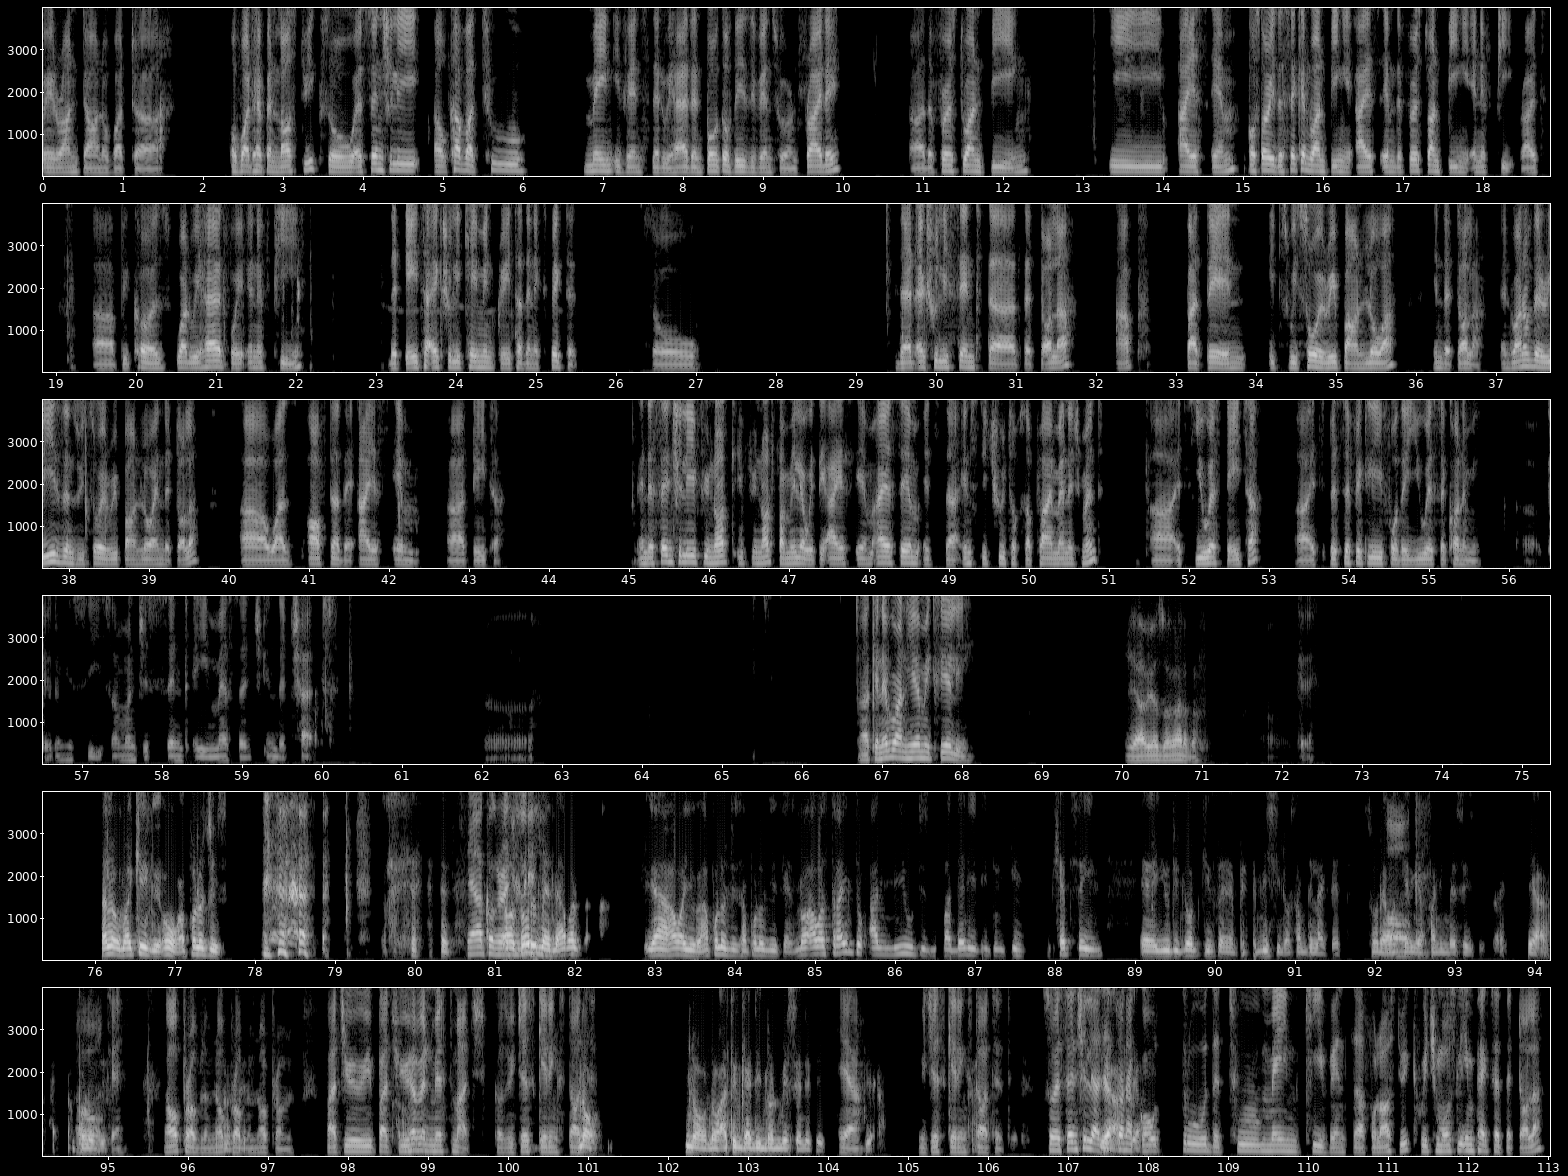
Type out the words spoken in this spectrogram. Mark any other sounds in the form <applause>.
a rundown of what uh, of what happened last week. So essentially, I'll cover two main events that we had, and both of these events were on Friday. Uh, the first one being the ISM. Oh, sorry, the second one being ISM. The first one being NFP, right? Uh, because what we had for NFP, the data actually came in greater than expected. So that actually sent the the dollar up, but then it's we saw a rebound lower in the dollar. And one of the reasons we saw a rebound lower in the dollar uh, was after the ISM uh, data. And essentially, if you're not if you're not familiar with the ISM, ISM it's the Institute of Supply Management. Uh, it's U.S. data. Uh, it's specifically for the U.S. economy. Okay, let me see. Someone just sent a message in the chat. Uh, uh, can everyone hear me clearly? Yeah, uyazwakala bafo. Okay. Hello, my king. Oh, apologies. <laughs> <laughs> yeah, congratulations. Oh, sorry, man. I was, yeah, how are you? Apologies, apologies, guys. No, I was trying to unmute, but then it, it, it kept saying uh, you did not give uh, permission or something like that. So I was Oh, getting a funny message this time. Yeah, Oh, okay. No problem, no problem, no problem. But you but you haven't missed much because we're just getting started. No, no, no. I think I did not miss anything. Yeah, Yeah, we're just getting started. So essentially, I just yeah, want to yeah. go through the two main key events uh, for last week, which mostly impacted the dollar.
